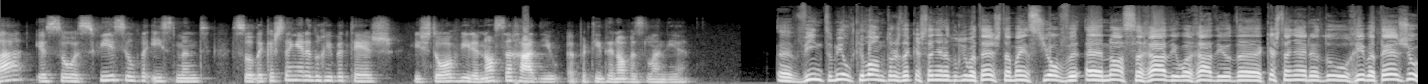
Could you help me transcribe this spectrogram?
Olá, eu sou a Sofia Silva Eastman, sou da Castanheira do Ribatejo e estou a ouvir a nossa rádio a partir da Nova Zelândia. A 20 mil quilómetros da Castanheira do Ribatejo também se ouve a nossa rádio, a rádio da Castanheira do Ribatejo.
